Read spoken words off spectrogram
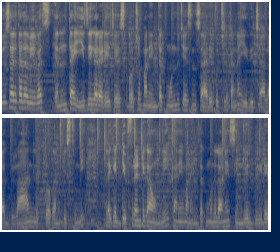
చూసారు కదా వివర్స్ ఎంత ఈజీగా రెడీ చేసుకోవచ్చో. మనం ఇంతకు ముందు చేసిన శారీ కుర్చీల కన్నా ఇది చాలా గ్రాండ్ లుక్తో కనిపిస్తుంది. అలాగే డిఫరెంట్గా ఉంది. కానీ మనం ఇంతకు ముందులానే సింగిల్ బీడే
